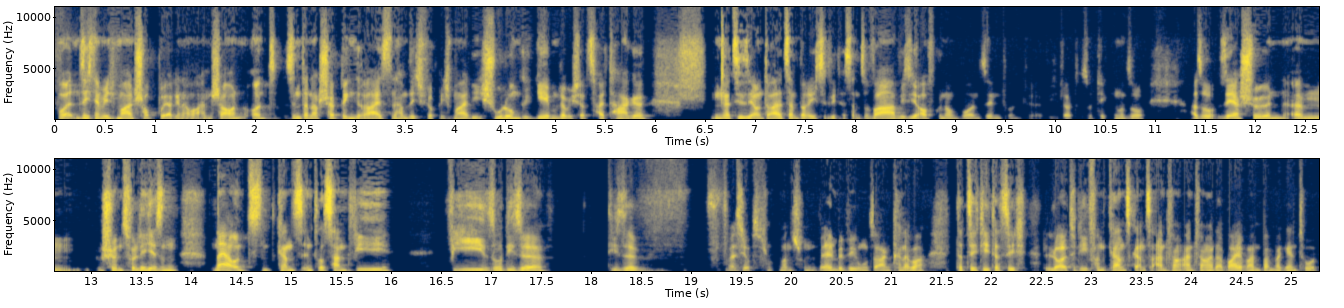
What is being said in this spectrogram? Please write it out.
wollten sich nämlich mal Shopware genauer anschauen und sind dann nach Schöpping gereist und haben sich wirklich mal die Schulung gegeben, glaube ich, für zwei Tage. Hat sie sehr unterhaltsam berichtet, wie das dann so war, wie sie aufgenommen worden sind und äh, wie die Leute so ticken und so. Also sehr schön, ähm, schön zu lesen. Naja, und ganz interessant, wie, wie so diese, diese weiß nicht, ob man schon Wellenbewegung sagen kann, aber tatsächlich, dass sich Leute, die von ganz, ganz Anfang, Anfang dabei waren beim Magento,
